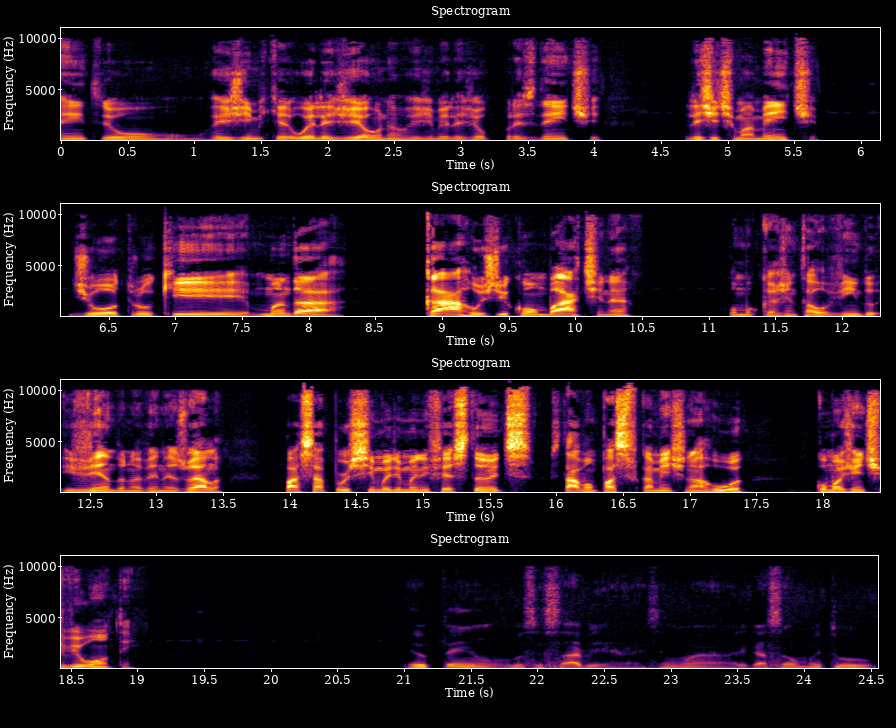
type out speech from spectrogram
entre o, o regime que o elegeu, né, o regime elegeu o presidente legitimamente, de outro que manda carros de combate, né, como que a gente está ouvindo e vendo na Venezuela, passar por cima de manifestantes que estavam pacificamente na rua, como a gente viu ontem. Eu tenho, você sabe, uma ligação muito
